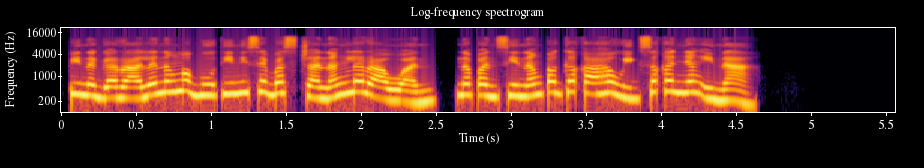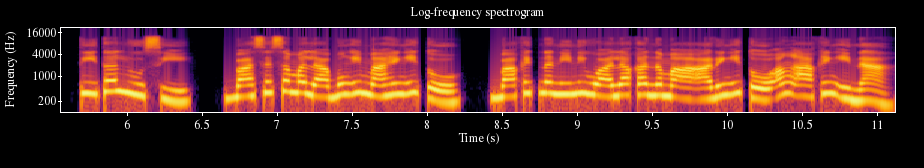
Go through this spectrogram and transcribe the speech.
Pinag-aralan ng mabuti ni Sebastian ang larawan, napansin ang pagkakahawig sa kanyang ina. Tita Lucy, base sa malabong imaheng ito, bakit naniniwala ka na maaaring ito ang aking ina?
